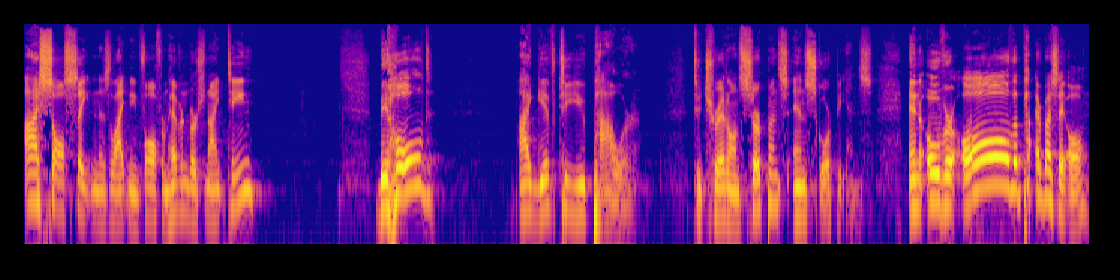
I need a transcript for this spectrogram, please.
I saw Satan as lightning fall from heaven. Verse 19 Behold, I give to you power to tread on serpents and scorpions and over all the everybody say all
